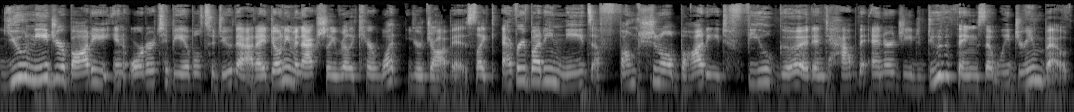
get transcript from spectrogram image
you need your body in order to be able to do that. I don't even actually really care what your job is. Like everybody needs a functional body to feel good and to have the energy to do the things that we dream about.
